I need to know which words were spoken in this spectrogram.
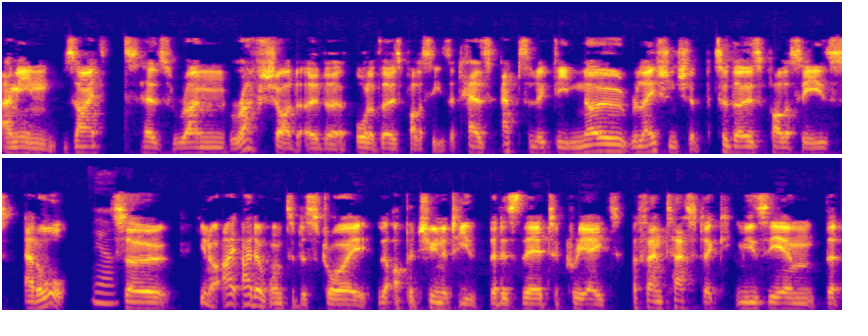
I mean, Zeitz has run roughshod over all of those policies. It has absolutely no relationship to those policies at all. Yeah. So you know, I, I, don't want to destroy the opportunity that is there to create a fantastic museum that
